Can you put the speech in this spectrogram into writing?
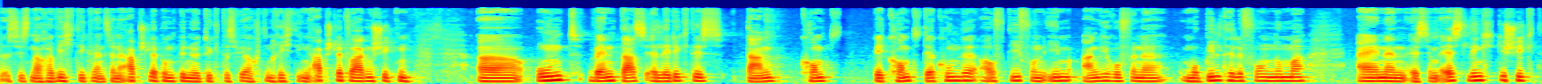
das ist nachher wichtig, wenn es eine Abschleppung benötigt, dass wir auch den richtigen Abschleppwagen schicken. Äh, und wenn das erledigt ist, dann kommt, bekommt der Kunde auf die von ihm angerufene Mobiltelefonnummer einen SMS-Link geschickt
